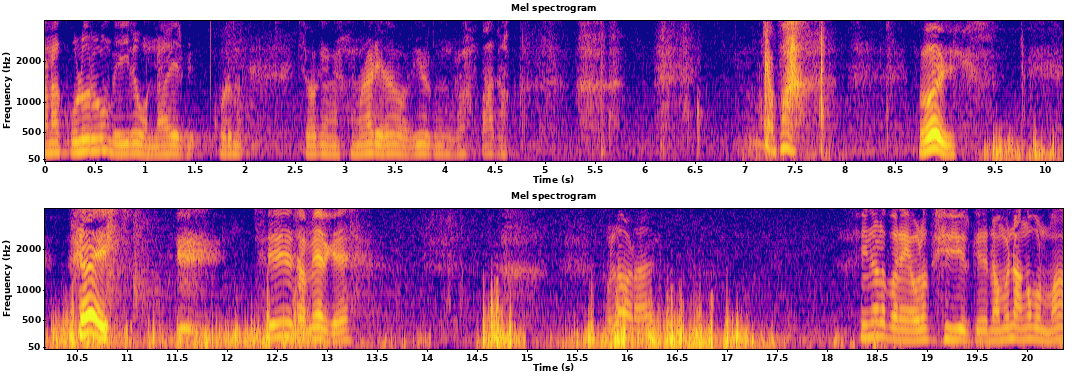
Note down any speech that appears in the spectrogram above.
ஆனால் குளிரும் வெயிலும் ஒன்றாவே இருக்குது கொடுமை. சரி ஓகேங்க முன்னாடி ஏதோ வியூ இருக்குங்களா பார்க்கலாம். அப்பா ஓய் ஹேய் சரி செம்மையாக இருக்கு உள்ள வாடா பின்னால் பாரு எவ்வளோ பெரிய view இருக்கு நம்ம இன்னும் அங்கே போகணுமா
